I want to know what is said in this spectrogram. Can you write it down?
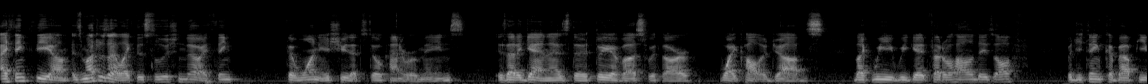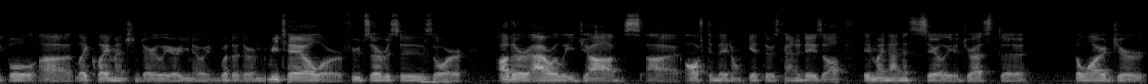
I think the, um, as much as I like this solution, though, I think the one issue that still kind of remains is that, again, as the three of us with our white collar jobs, like we, we get federal holidays off but you think about people uh, like Clay mentioned earlier, you know, whether they're in retail or food services mm-hmm. or other hourly jobs, uh, often they don't get those kind of days off. It might not necessarily address the the larger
